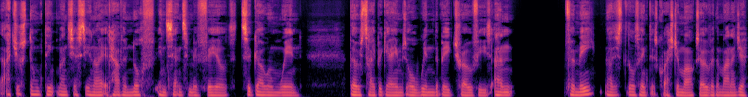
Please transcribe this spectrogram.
that I just don't think Manchester United have enough in centre midfield to go and win those type of games or win the big trophies. And for me, I still think there's question marks over the manager.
